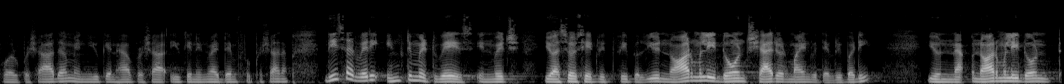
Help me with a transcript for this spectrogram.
for prasadam and you can have prasad, you can invite them for prasadam. These are very intimate ways in which you associate with people. You normally don't share your mind with everybody. You na- normally don't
